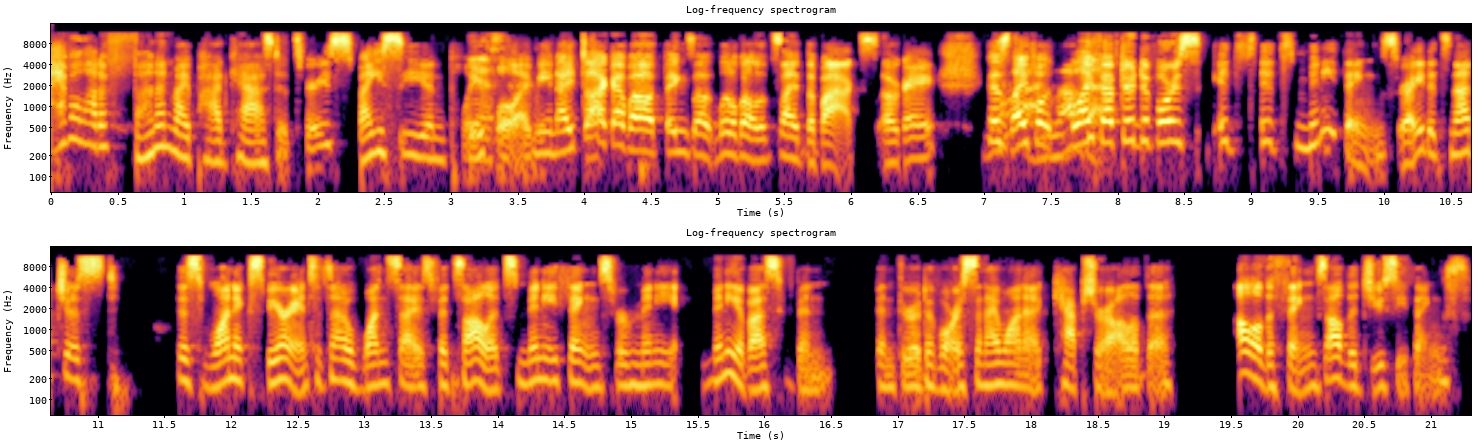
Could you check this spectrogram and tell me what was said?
I have a lot of fun on my podcast. It's very spicy and playful. Yes. I mean, I talk about things a little bit outside the box. Okay. Because yeah, life, life that. after divorce, it's, it's many things, right? It's not just this one experience. It's not a one size fits all. It's many things for many, many of us who've been, been through a divorce. And I want to capture all of the, all of the things, all the juicy things.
